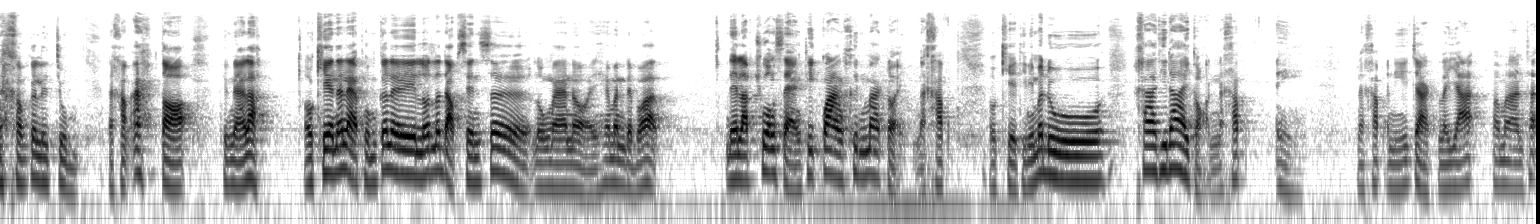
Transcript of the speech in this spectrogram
นะครับ ก็เลยจุ่มนะครับอะต่อถึงไหนล่ะ โอเคนั่นแหละผมก็เลยลดระดับเซนเซอร์ลงมาหน่อย ให้มันแบบว่าได้รับช่วงแสงที่กว้างขึ้นมากหน่อยนะครับโอเค ทีนี้มาดูค่าที่ได้ก่อนนะครับเอนะครับ อันนี้จากระยะประมาณถ้า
